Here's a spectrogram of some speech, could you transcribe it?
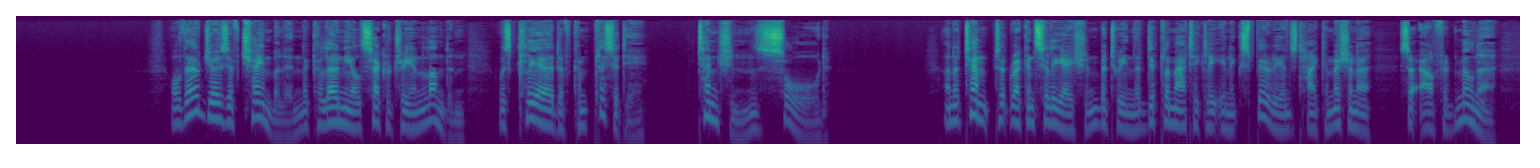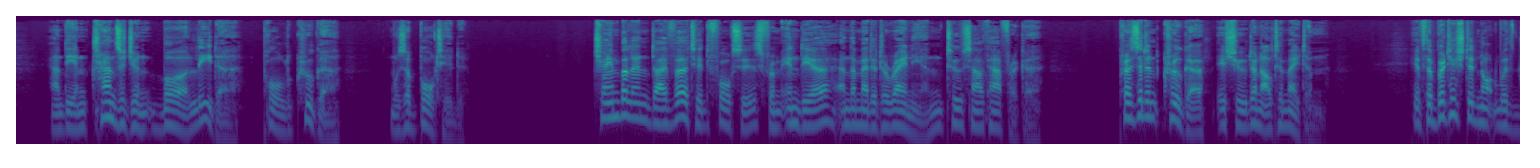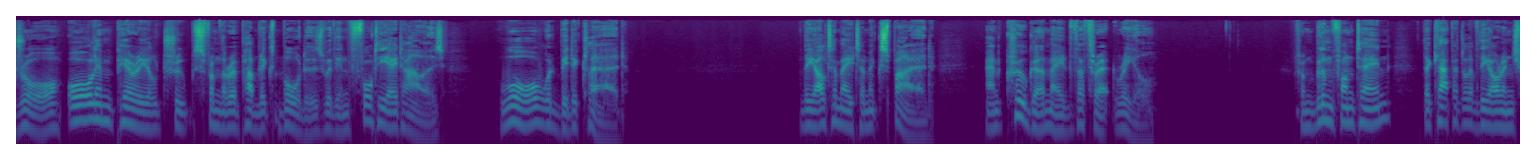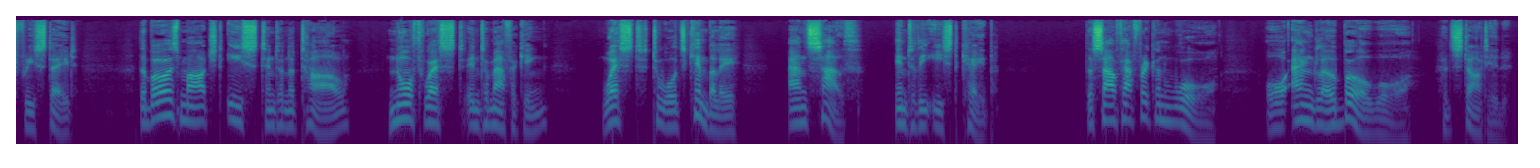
Although Joseph Chamberlain, the colonial secretary in London, was cleared of complicity, tensions soared. An attempt at reconciliation between the diplomatically inexperienced High Commissioner, Sir Alfred Milner, and the intransigent Boer leader, Paul Kruger, was aborted. Chamberlain diverted forces from India and the Mediterranean to South Africa. President Kruger issued an ultimatum. If the British did not withdraw all Imperial troops from the Republic's borders within 48 hours, war would be declared. The ultimatum expired, and Kruger made the threat real. From Bloemfontein, the capital of the Orange Free State, the Boers marched east into Natal, northwest into Mafeking, west towards Kimberley, and south into the East Cape. The South African War, or Anglo-Boer War, had started.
